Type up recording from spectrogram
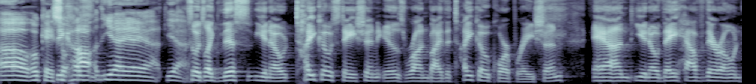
oh, okay. So Because- uh, yeah, yeah, yeah, yeah. so it's like this you know Tycho station is run by the Tycho corporation and you know they have their own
